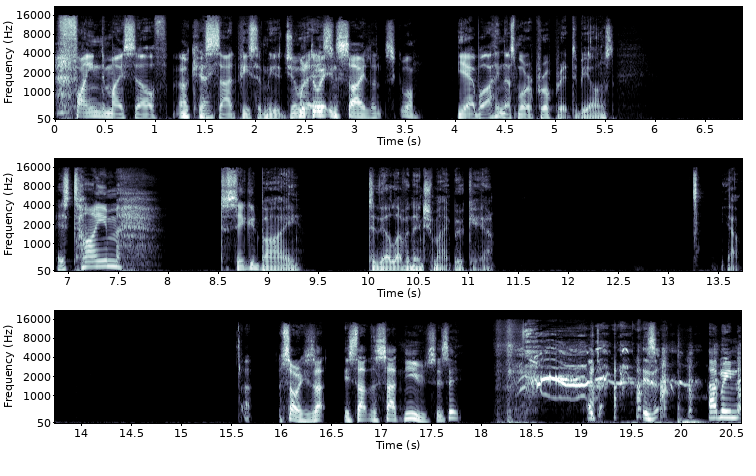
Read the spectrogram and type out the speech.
find myself Okay. a sad piece of music. Do you know We'll what do it it is? in silence. Go on. Yeah, well, I think that's more appropriate, to be honest. It's time to say goodbye to the 11 inch MacBook Air. Yeah. Uh, sorry, is that is that the sad news? Is it? I d- is it? I mean,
